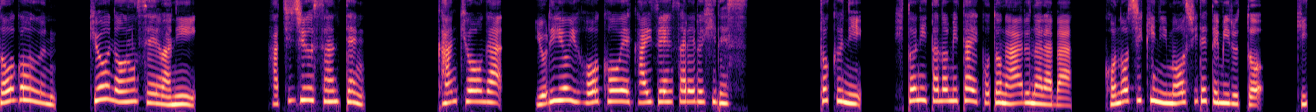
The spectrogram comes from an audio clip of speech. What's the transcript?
総合運。今日の運勢は2位。83点。環境が、より良い方向へ改善される日です。特に、人に頼みたいことがあるならば、この時期に申し出てみると、きっ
